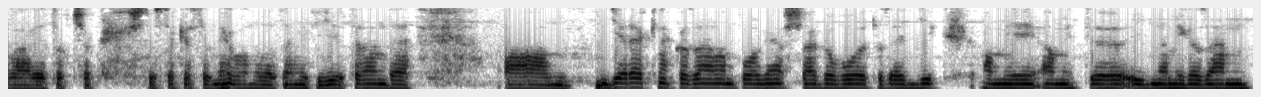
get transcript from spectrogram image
várjatok csak, és összekeszedni a gondolatom, amit így értelem, de a gyereknek az állampolgársága volt az egyik, ami, amit így nem igazán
